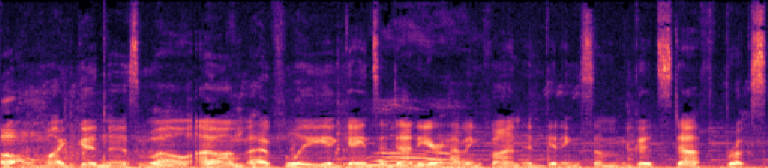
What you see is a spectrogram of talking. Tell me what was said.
oh my goodness. Well, um, hopefully Gaines and Daddy are having fun and getting some good stuff. Brooks,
